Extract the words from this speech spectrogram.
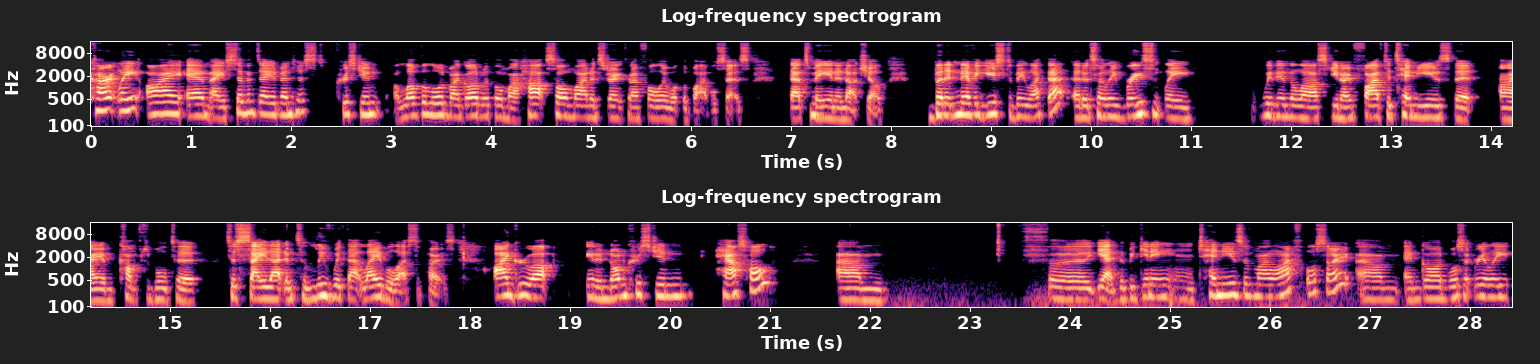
currently. I am a Seventh Day Adventist Christian. I love the Lord my God with all my heart, soul, mind, and strength, and I follow what the Bible says. That's me in a nutshell. But it never used to be like that, and it's only recently within the last you know five to ten years that I am comfortable to to say that and to live with that label. I suppose I grew up in a non-Christian household um, for yeah the beginning mm, ten years of my life or so, um, and God wasn't really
